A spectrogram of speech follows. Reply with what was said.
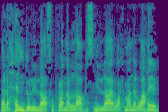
Alhamdulillah, Sopranallah, Bismillah, ar-Rahman ar-Rahim.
